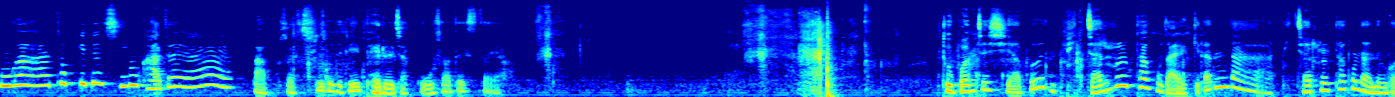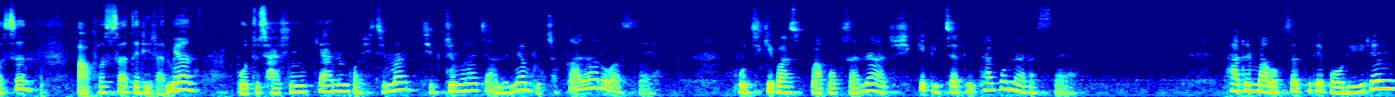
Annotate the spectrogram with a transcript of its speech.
우와, 토끼 대신 과자야. 마법사 친구들이 배를 잡고 웃어댔어요. 두 번째 시합은 빗자루를 타고 날기란다. 빗자루를 타고 나는 것은 마법사들이라면 모두 자신 있게 하는 것이지만 집중을 하지 않으면 무척 까다로웠어요. 무지개 마- 마법사는 아주 쉽게 빗자루를 타고 날았어요. 다른 마법사들의 머리를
